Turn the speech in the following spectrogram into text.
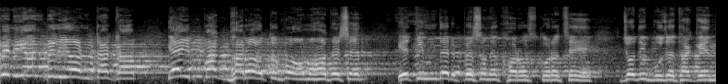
বিলিয়ন বিলিয়ন টাকা এই পাক ভারত উপমহাদেশের এতিমদের পেছনে খরচ করেছে। যদি বুঝে থাকেন,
